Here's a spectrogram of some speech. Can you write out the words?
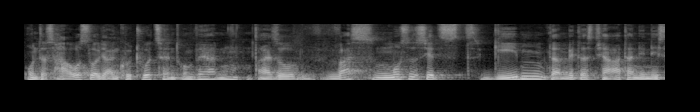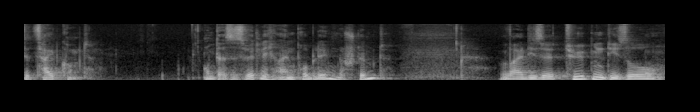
Und das Haus soll ja ein Kulturzentrum werden. Also was muss es jetzt geben, damit das Theater in die nächste Zeit kommt? Und das ist wirklich ein Problem, das stimmt. Weil diese Typen, die so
